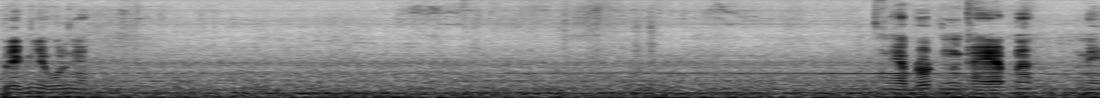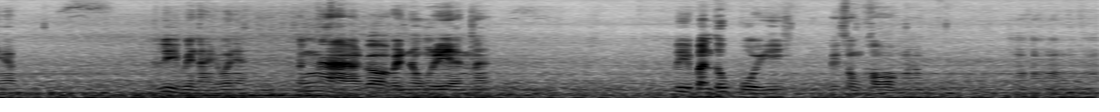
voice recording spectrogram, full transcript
เบรกไม่อยู่หรือไงนี่ครับรถมันแคบนะนี่ครับ รีบไปไหนวะเนี่ยข้างหน้าก็เป็นโรงเรียนนะ รีบบรรทุกปุ๋ยไปส่งของนะครับอืม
